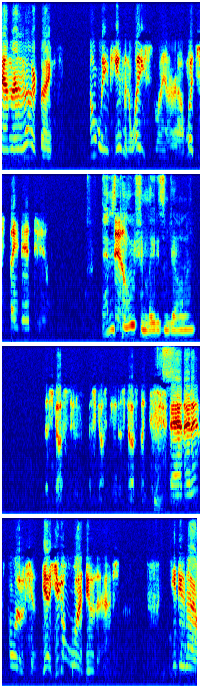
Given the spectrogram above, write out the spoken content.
And then another thing, don't leave human waste laying around, which they did too. That is Yeah. pollution, ladies and gentlemen. Disgusting, disgusting, disgusting. Yes. And it is. Yeah, you don't want to do that. You do not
